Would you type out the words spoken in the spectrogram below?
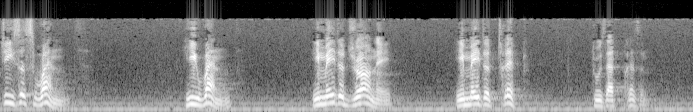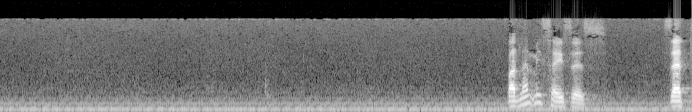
Jesus went. He went. He made a journey. He made a trip to that prison. But let me say this, that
